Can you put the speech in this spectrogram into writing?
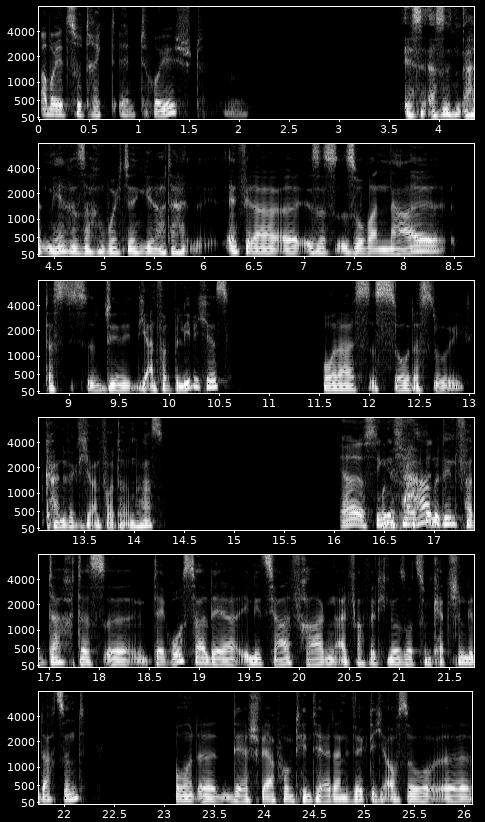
Aber jetzt so direkt enttäuscht. Hm. Es, es sind halt mehrere Sachen, wo ich denke, ach, entweder äh, ist es so banal, dass die, die Antwort beliebig ist, oder es ist so, dass du keine wirkliche Antwort darin hast. Ja, das Ding Und ist ich halt, habe den Verdacht, dass äh, der Großteil der Initialfragen einfach wirklich nur so zum Catchen gedacht sind und äh, der Schwerpunkt hinterher dann wirklich auf so äh,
